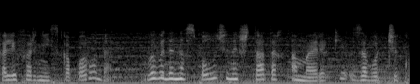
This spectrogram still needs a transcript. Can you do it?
Каліфорнійська порода виведена в Сполучених Штатах Америки заводчиком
